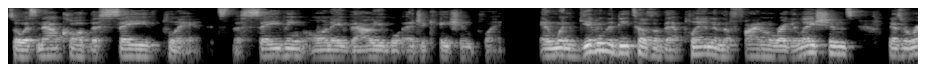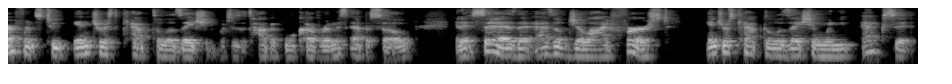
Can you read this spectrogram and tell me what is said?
So it's now called the SAVE plan. It's the Saving on a Valuable Education Plan. And when giving the details of that plan and the final regulations, there's a reference to interest capitalization, which is a topic we'll cover in this episode. And it says that as of July 1st, interest capitalization, when you exit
